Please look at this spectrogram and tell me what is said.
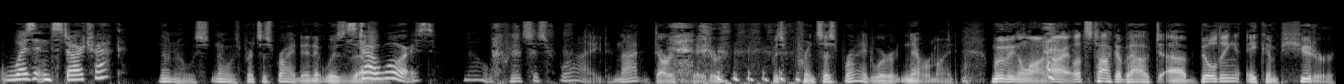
Was it in Star Trek? No, no, it was no, it was Princess Bride, and it was Star um, Wars. No, Princess Bride, not Darth Vader. it was Princess Bride. We're never mind. Moving along. All right, let's talk about uh, building a computer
